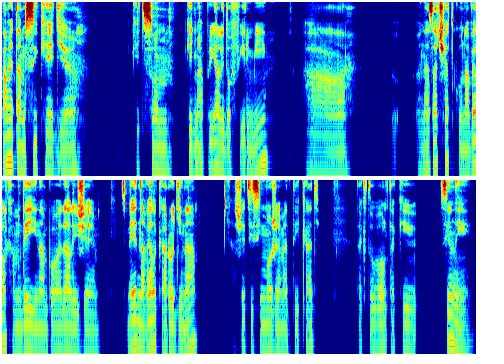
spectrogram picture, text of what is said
Pamätám si, keď, keď som keď ma prijali do firmy a na začiatku na Welcome Day nám povedali, že sme jedna veľká rodina a všetci si môžeme týkať, tak to bol taký silný,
